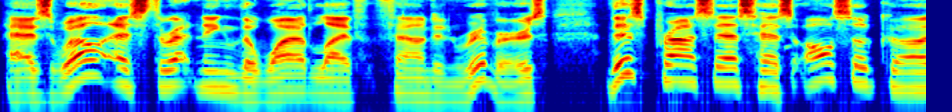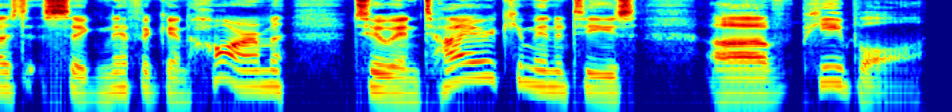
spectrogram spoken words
As well as threatening the wildlife found in rivers, this process has also caused significant harm to entire communities of people.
